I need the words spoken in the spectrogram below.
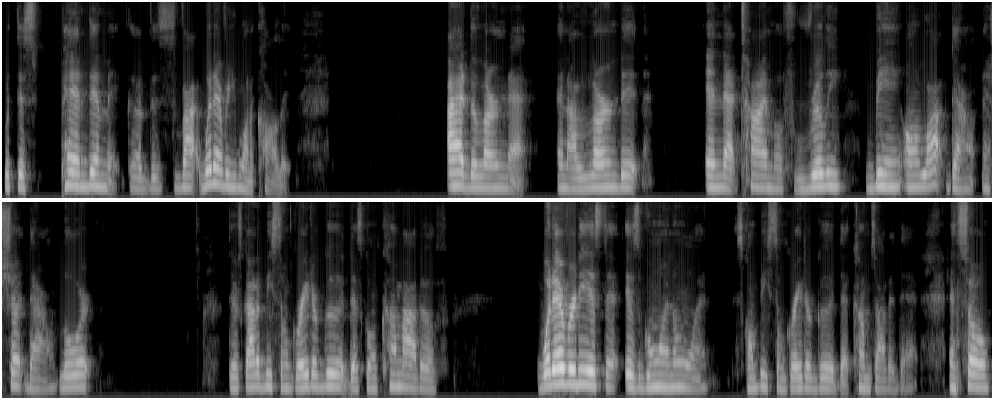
with this pandemic uh, this whatever you want to call it i had to learn that and i learned it in that time of really being on lockdown and shut down lord there's got to be some greater good that's going to come out of whatever it is that is going on, it's going to be some greater good that comes out of that. And so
